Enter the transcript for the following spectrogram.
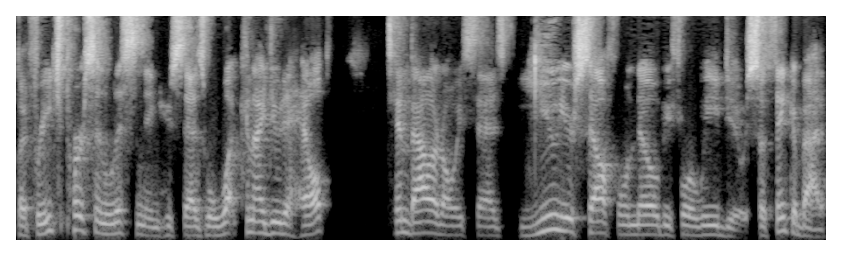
But for each person listening who says, Well, what can I do to help? Tim Ballard always says, you yourself will know before we do. So think about it.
